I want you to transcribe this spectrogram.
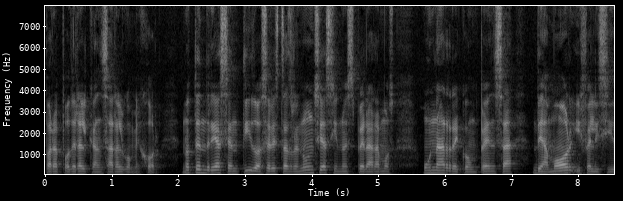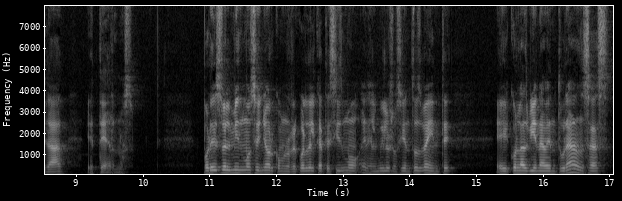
para poder alcanzar algo mejor. no tendría sentido hacer estas renuncias si no esperáramos una recompensa de amor y felicidad eternos. Por eso el mismo Señor, como nos recuerda el Catecismo en el 1820, eh, con las bienaventuranzas,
